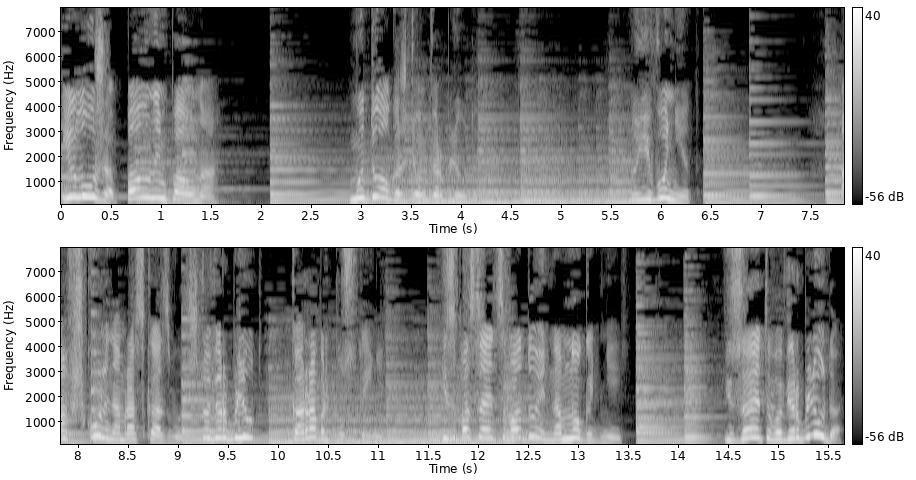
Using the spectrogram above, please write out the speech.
и лужа полным-полна. Мы долго ждем верблюда, но его нет. А в школе нам рассказывают, что верблюд – корабль пустыни и запасается водой на много дней. Из-за этого верблюда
